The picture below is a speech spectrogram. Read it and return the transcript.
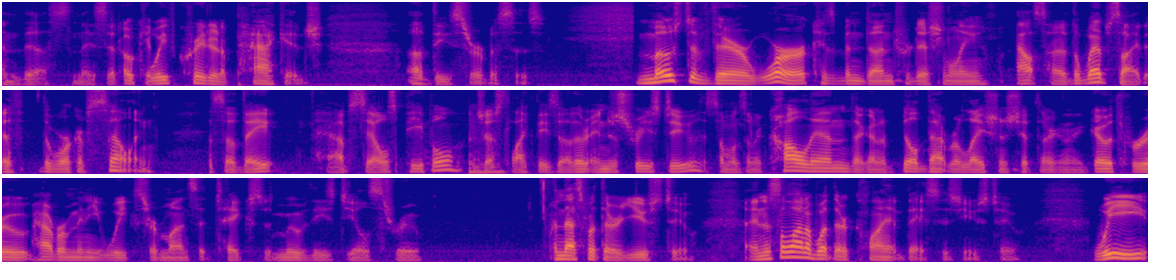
and this. And they said, okay, we've created a package of these services. Most of their work has been done traditionally outside of the website, of the work of selling. So they have salespeople, mm-hmm. just like these other industries do. Someone's going to call in, they're going to build that relationship, they're going to go through however many weeks or months it takes to move these deals through. And that's what they're used to. And it's a lot of what their client base is used to. We,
